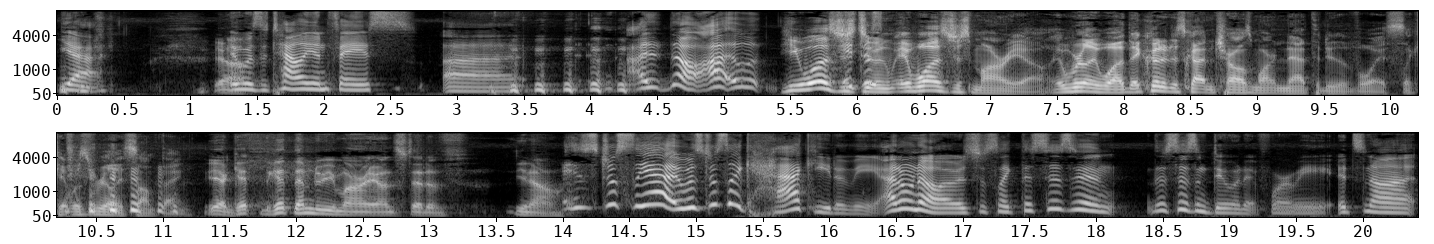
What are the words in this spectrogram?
yeah. Yeah. It was Italian face. Uh, I no, I He was just It just- doing. It was just Mario. It really was. They could have just gotten Charles Martinet to do the voice. Like it was really something. yeah, get get them to be Mario instead of you know. it's just yeah, it was just like hacky to me. I don't know. I was just like, this isn't this isn't doing it for me. It's not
